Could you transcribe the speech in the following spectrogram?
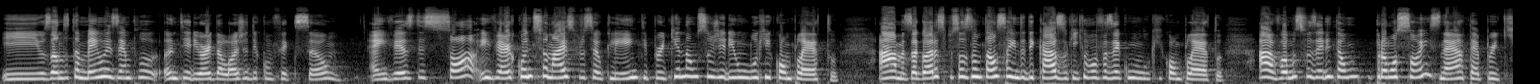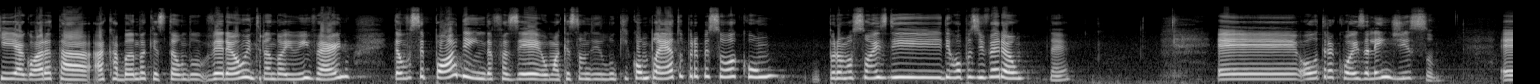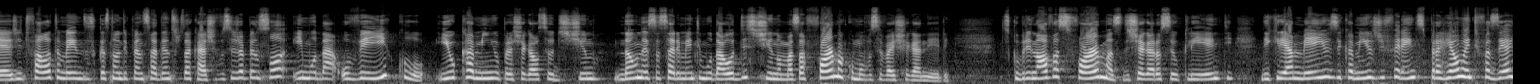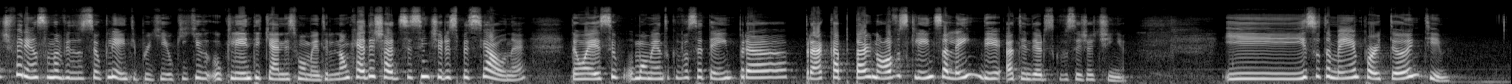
E usando também o exemplo anterior da loja de confecção, em vez de só enviar condicionais para o seu cliente, por que não sugerir um look completo? Ah, mas agora as pessoas não estão saindo de casa, o que, que eu vou fazer com um look completo? Ah, vamos fazer então promoções, né? Até porque agora está acabando a questão do verão, entrando aí o inverno. Então você pode ainda fazer uma questão de look completo para a pessoa com promoções de, de roupas de verão, né? É, outra coisa, além disso, é, a gente fala também dessa questão de pensar dentro da caixa. Você já pensou em mudar o veículo e o caminho para chegar ao seu destino? Não necessariamente mudar o destino, mas a forma como você vai chegar nele. Descobrir novas formas de chegar ao seu cliente, de criar meios e caminhos diferentes para realmente fazer a diferença na vida do seu cliente. Porque o que, que, o cliente quer nesse momento? Ele não quer deixar de se sentir especial, né? Então é esse o momento que você tem para captar novos clientes, além de atender os que você já tinha. E isso também é importante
